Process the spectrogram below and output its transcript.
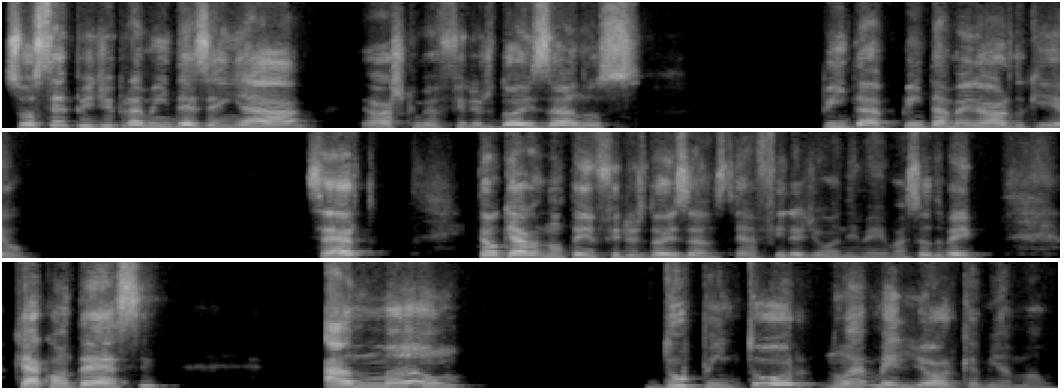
Se você pedir para mim desenhar, eu acho que meu filho de dois anos pinta, pinta melhor do que eu. Certo? Então, que não tenho filho de dois anos, tenho a filha de um ano e meio, mas tudo bem. O que acontece? A mão do pintor não é melhor que a minha mão.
